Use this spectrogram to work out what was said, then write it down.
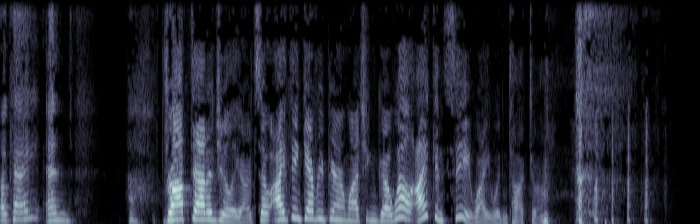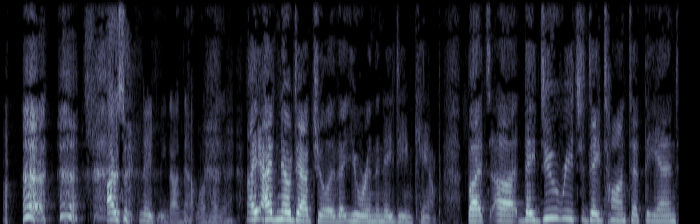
Okay. And dropped out of juilliard so i think every parent watching can go well i can see why you wouldn't talk to him I was with Nadine on that one, William. I, I had no doubt, Julia, that you were in the Nadine camp. But uh, they do reach a detente at the end.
